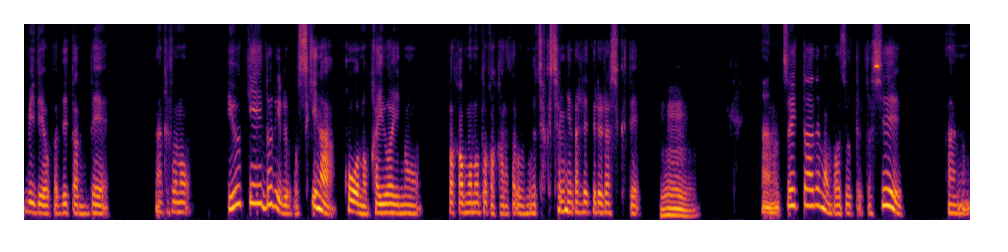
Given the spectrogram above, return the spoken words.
ビデオが出たので、なんかその UK ドリルを好きな方の界隈の若者とかから多分むちゃくちゃ見られてるらしくて、うん。あの、ツイッターでもバズってたし、あの、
